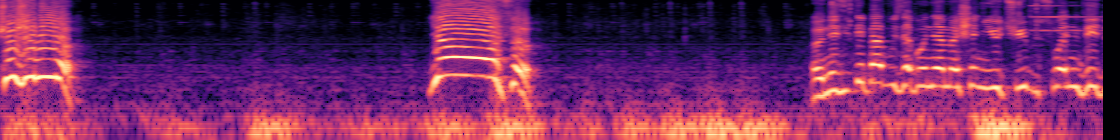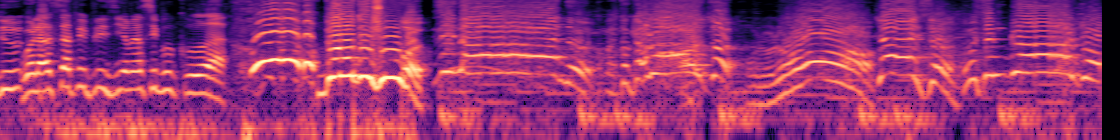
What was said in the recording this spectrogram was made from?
Je suis génie Yes. Euh, N'hésitez pas à vous abonner à ma chaîne YouTube, SwanV2. Voilà, ça fait plaisir, merci beaucoup. Oh Dans deux jours. Zidane. Roberto Carlos. Oh là là. Yes. Oh, mais c'est une blague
